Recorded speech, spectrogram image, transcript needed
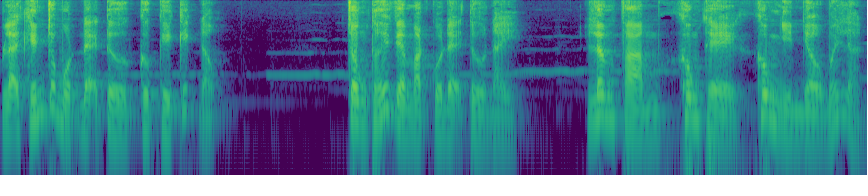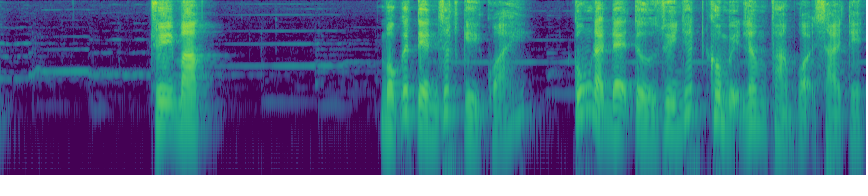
Lại khiến cho một đệ tử cực kỳ kích động. Trông thấy vẻ mặt của đệ tử này, Lâm phàm không thể không nhìn nhiều mấy lần. Trụy Mạc, Một cái tên rất kỳ quái cũng là đệ tử duy nhất không bị Lâm Phạm gọi sai tên.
